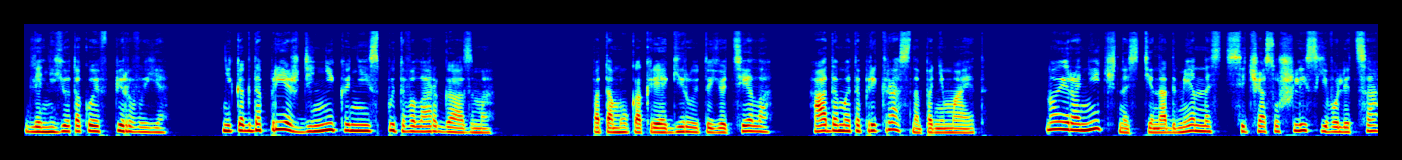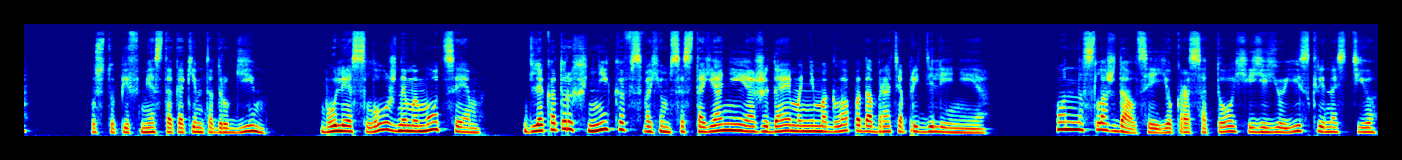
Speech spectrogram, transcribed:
Для нее такое впервые. Никогда прежде Ника не испытывала оргазма. Потому как реагирует ее тело, Адам это прекрасно понимает. Но ироничность и надменность сейчас ушли с его лица — уступив место каким-то другим, более сложным эмоциям, для которых Ника в своем состоянии ожидаемо не могла подобрать определение. Он наслаждался ее красотой, ее искренностью.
